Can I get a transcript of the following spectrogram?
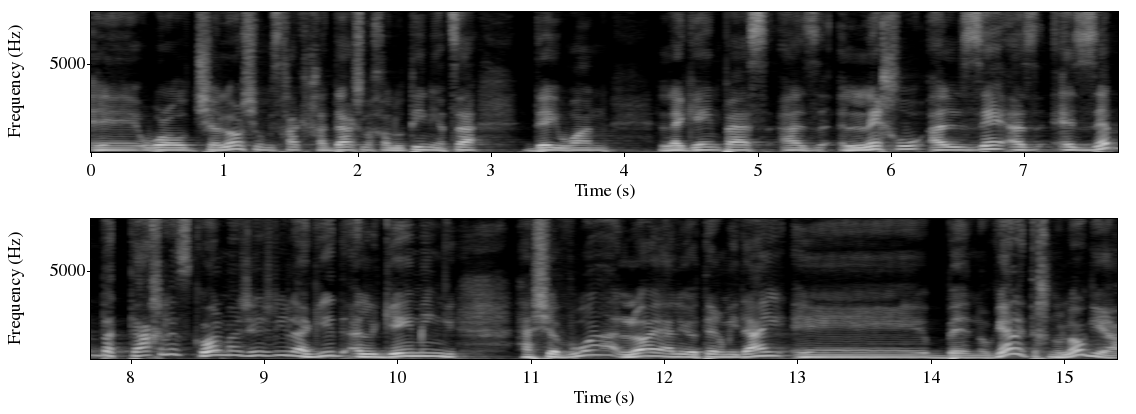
אה, World 3, שהוא משחק חדש לחלוטין, יצא day one לגיימפאס, אז לכו על זה. אז זה בתכלס כל מה שיש לי להגיד על גיימינג השבוע, לא היה לי יותר מדי. אה, בנוגע לטכנולוגיה, אה,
